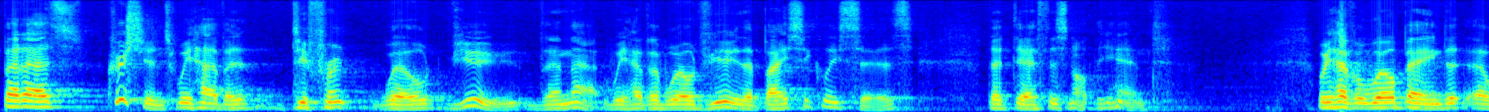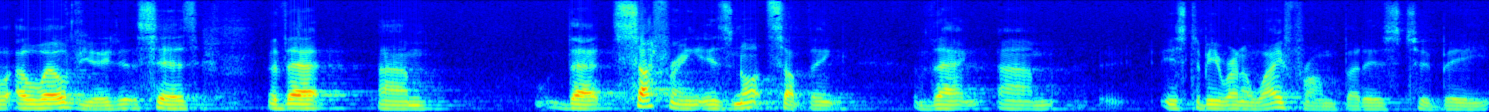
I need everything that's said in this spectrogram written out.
But as Christians, we have a different worldview than that. We have a worldview that basically says that death is not the end. We have a, well-being, a worldview that says that, um, that suffering is not something that um, is to be run away from, but is to be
